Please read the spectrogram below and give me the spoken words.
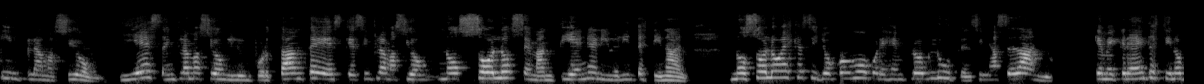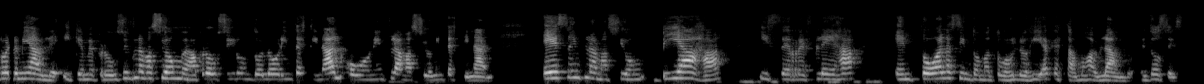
inflamación. Y esa inflamación, y lo importante es que esa inflamación no solo se mantiene a nivel intestinal, no solo es que si yo como, por ejemplo, gluten, si me hace daño, que me crea intestino permeable y que me produce inflamación, me va a producir un dolor intestinal o una inflamación intestinal. Esa inflamación viaja y se refleja en toda la sintomatología que estamos hablando. Entonces,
